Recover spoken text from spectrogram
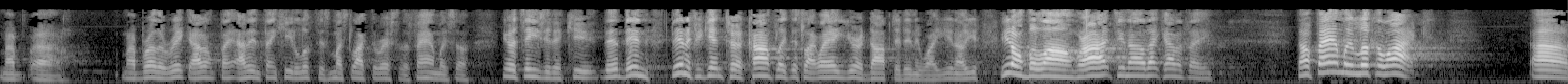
my, uh, my brother Rick, I don't think, I didn't think he looked as much like the rest of the family. So, you know, it's easy to accuse. Then, then, then if you get into a conflict, it's like, well, you're adopted anyway. You know, you, you don't belong, right? You know, that kind of thing. Now, family look alike. Uh,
